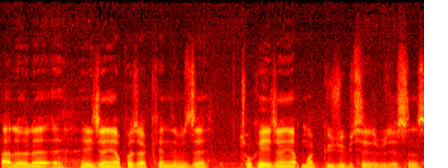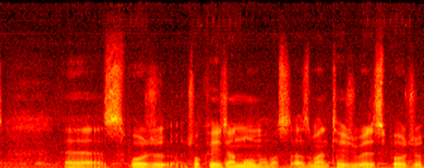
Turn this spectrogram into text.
hani öyle heyecan yapacak kendimize çok heyecan yapmak gücü bitirir bilirsiniz. Ee, sporcu çok heyecanlı olmaması lazım. Hani tecrübeli sporcu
